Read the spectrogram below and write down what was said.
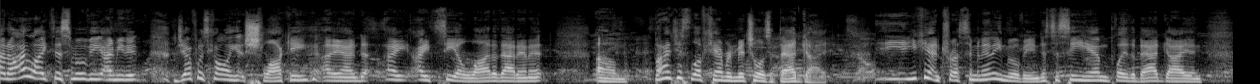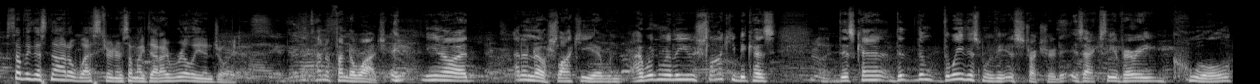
I know I like this movie. I mean, it, Jeff was calling it schlocky, and I, I see a lot of that in it. Um, but I just love Cameron Mitchell as a bad guy. You, can't trust him in any movie, and just to see him play the bad guy in something that's not a western or something like that, I really enjoyed. It was a ton of fun to watch. And you know, I, I don't know schlocky. I wouldn't, I wouldn't really use schlocky because this kind of the, the, the way this movie is structured is actually a very cool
